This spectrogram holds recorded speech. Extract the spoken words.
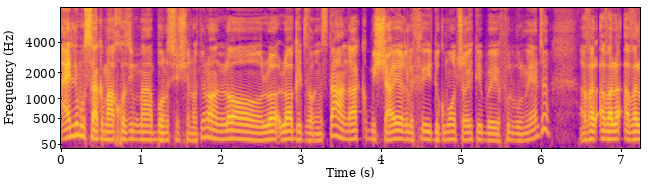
אין לי מושג מה האחוזים, מה הבונוסים שנותנים לו, אני לא, לא, לא אגיד דברים סתם, אני רק משער לפי דוגמאות שראיתי בפוטבול מנג'ר, אבל, אבל, אבל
